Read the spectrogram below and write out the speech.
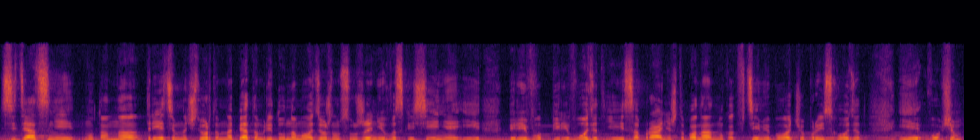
сидят с ней, ну, там, на третьем, на четвертом, на пятом ряду на молодежном служении в воскресенье и переводят ей собрание, чтобы она, ну, как в теме была, что происходит. И, в общем,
